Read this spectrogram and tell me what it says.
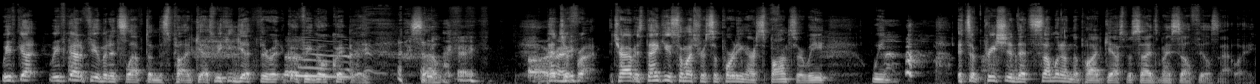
We've got we've got a few minutes left on this podcast. We can get through it if we go quickly. So, Okay. All Petra right. Travis, thank you so much for supporting our sponsor. We we it's appreciative that someone on the podcast besides myself feels that way.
